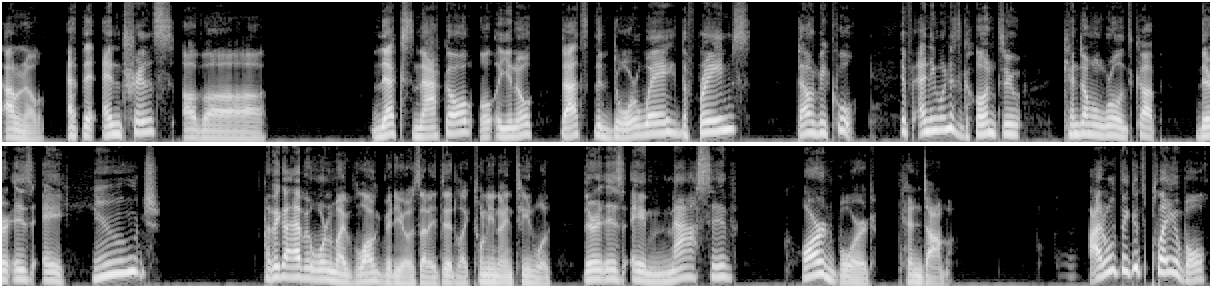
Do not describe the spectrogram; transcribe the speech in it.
I don't know, at the entrance of uh next Nako, you know, that's the doorway, the frames, that would be cool. If anyone has gone to Kendama World Cup, there is a huge I think I have it in one of my vlog videos that I did, like 2019 one. There is a massive cardboard kendama. I don't think it's playable.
